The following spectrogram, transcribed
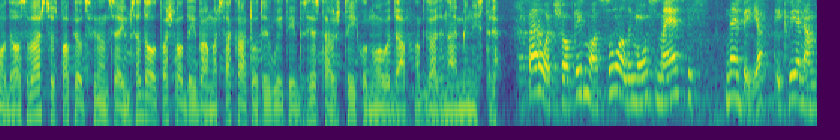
Modelis vērsts uz papildus finansējumu sadali pašvaldībām ar sakārtotu izglītības iestāžu tīklu novadā, atgādināja ministre. Sparot šo pirmo soli, mūsu mērķis nebija ikvienam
